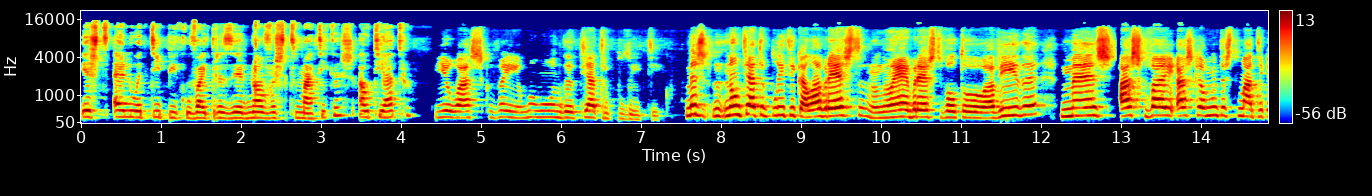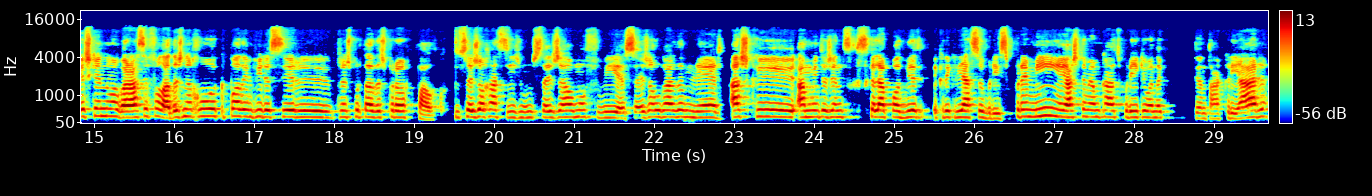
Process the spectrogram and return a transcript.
este ano atípico vai trazer novas temáticas ao teatro? E eu acho que vem uma onda de teatro político mas não teatro político la Brecht, não é? Brecht voltou à vida, mas acho que vai, acho que há muitas temáticas que andam agora a ser faladas na rua que podem vir a ser eh, transportadas para o palco. Seja o racismo, seja a homofobia, seja o lugar da mulher. Acho que há muita gente que se calhar pode vir a querer criar sobre isso. Para mim, acho que também é um bocado por aí que eu ando a tentar criar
